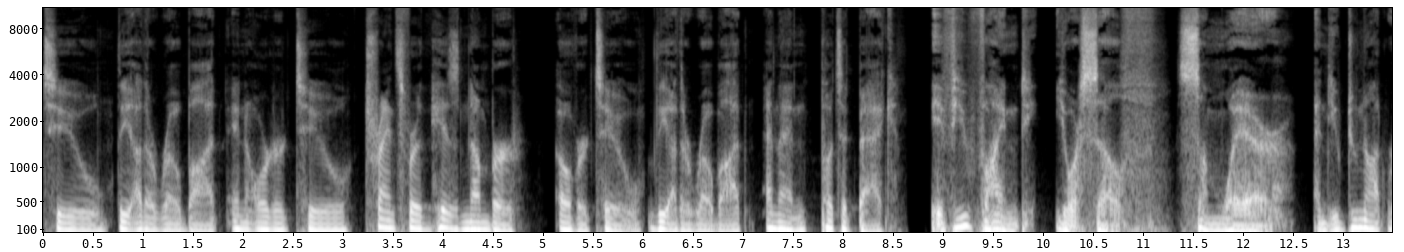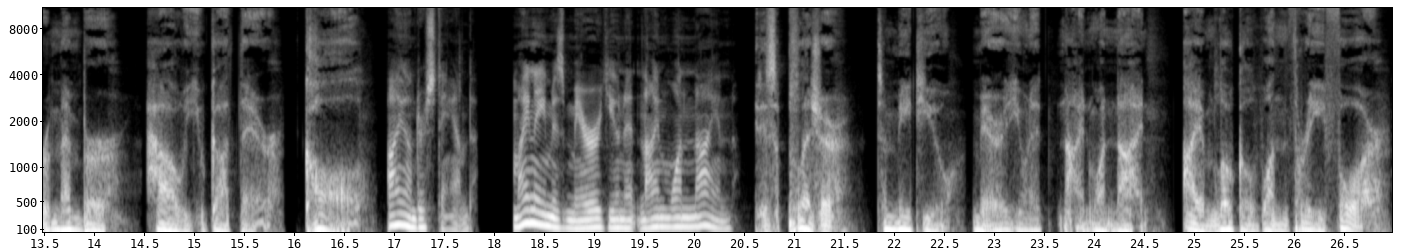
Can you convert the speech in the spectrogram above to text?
to the other robot in order to transfer his number over to the other robot and then puts it back. If you find yourself somewhere and you do not remember how you got there, call. I understand. My name is Mirror Unit 919. It is a pleasure to meet you, Mirror Unit 919. I am Local 134.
